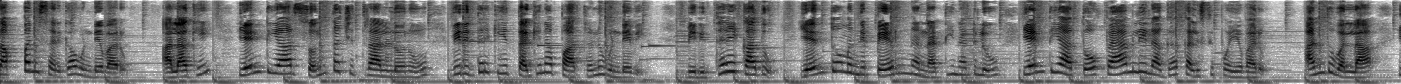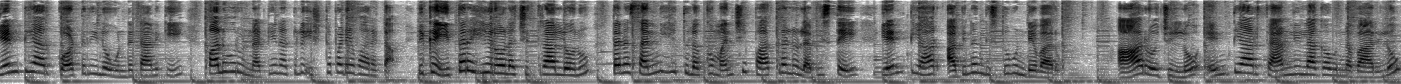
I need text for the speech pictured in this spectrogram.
తప్పనిసరిగా ఉండేవారు. అలాగే ఎన్టీఆర్ సొంత చిత్రాలలోనూ వీరిద్దరికీ తగిన పాత్రలు ఉండేవి. వీరిద్దరే కాదు ఎంతో మంది పేరున్న నటీనటులు ఎన్టీఆర్తో ఫ్యామిలీలాగా కలిసిపోయేవారు. అందువల్ల ఎన్టీఆర్ కోటరీలో ఉండటానికి పలువురు నటీనటులు ఇష్టపడేవారట. ఇక ఇతర హీరోల చిత్రాల్లోనూ తన సన్నిహితులకు మంచి పాత్రలు లభిస్తే ఎన్టీఆర్ అభినందిస్తూ ఉండేవారు. ఆ రోజుల్లో ఎన్టీఆర్ ఫ్యామిలీలాగా ఉన్న వారిలో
